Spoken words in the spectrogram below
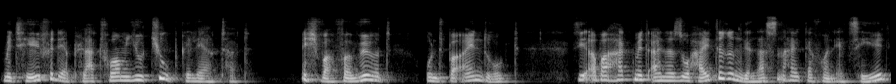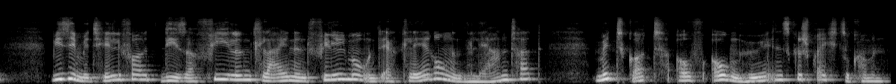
mit Hilfe der Plattform YouTube gelernt hat. Ich war verwirrt und beeindruckt. Sie aber hat mit einer so heiteren Gelassenheit davon erzählt, wie sie mit Hilfe dieser vielen kleinen Filme und Erklärungen gelernt hat, mit Gott auf Augenhöhe ins Gespräch zu kommen,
